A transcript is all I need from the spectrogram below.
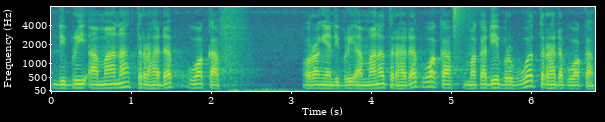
diberi amanah terhadap wakaf. Orang yang diberi amanah terhadap wakaf, maka dia berbuat terhadap wakaf.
